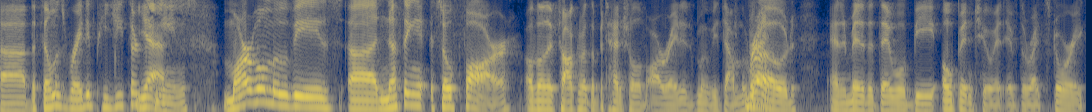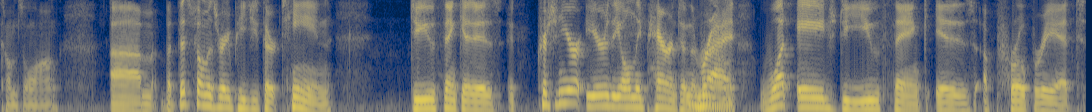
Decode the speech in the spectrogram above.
Uh, the film is rated PG thirteen. Yes. Marvel movies, uh, nothing so far. Although they've talked about the potential of R rated movies down the Right. road and admitted that they will be open to it if the right story comes along. Um, but this film is rated PG thirteen. Do you think it is Christian? You're you're the only parent in the room. Right. What age do you think is appropriate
